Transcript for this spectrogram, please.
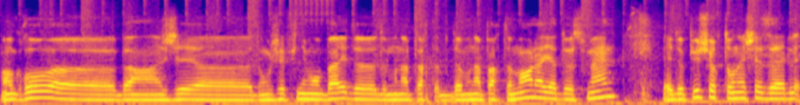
En gros, euh, ben j'ai euh, donc j'ai fini mon bail de, de mon appart de mon appartement là il y a deux semaines et depuis je suis retourné chez elle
